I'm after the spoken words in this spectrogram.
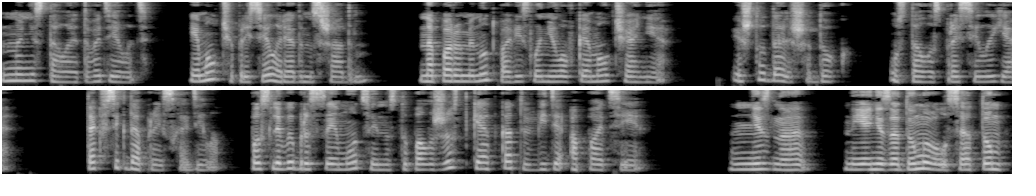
но не стала этого делать. Я молча присела рядом с Шадом. На пару минут повисло неловкое молчание. «И что дальше, док?» – устало спросила я. Так всегда происходило. После выброса эмоций наступал жесткий откат в виде апатии. «Не знаю. Я не задумывался о том,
